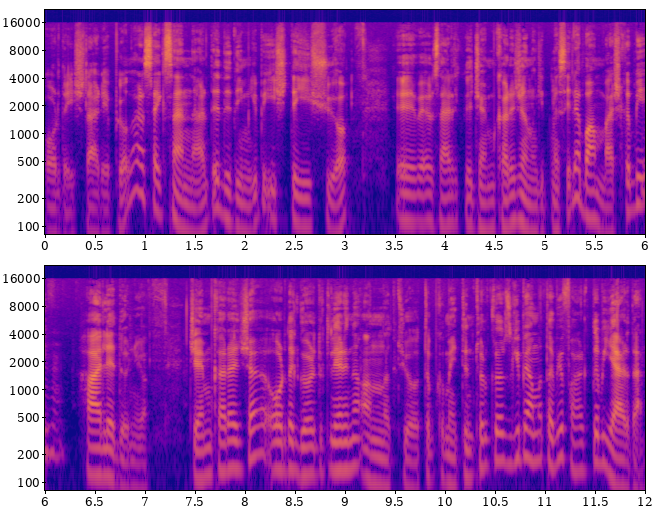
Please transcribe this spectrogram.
orada işler yapıyorlar. 80'lerde dediğim gibi iş değişiyor e, ve özellikle Cem Karaca'nın gitmesiyle bambaşka bir hı hı. hale dönüyor. Cem Karaca orada gördüklerini anlatıyor. Tıpkı Metin Türköz gibi ama tabii farklı bir yerden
